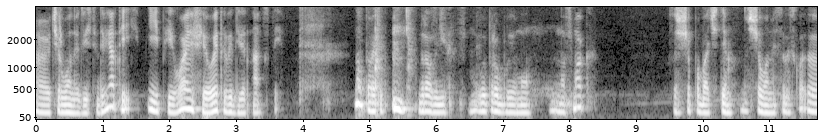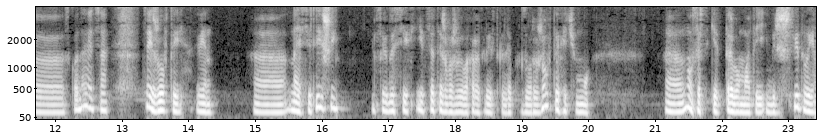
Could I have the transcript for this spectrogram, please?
е, червоний 209 і PY фіолетовий 19. Ну, давайте одразу їх випробуємо на смак. Щоб побачити, що вони себе е, складаються. Цей жовтий він е, найсвітліший з цих до всіх, і це теж важлива характеристика для прозорих жовтих. І чому е, ну, все ж таки треба мати і більш світлий,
